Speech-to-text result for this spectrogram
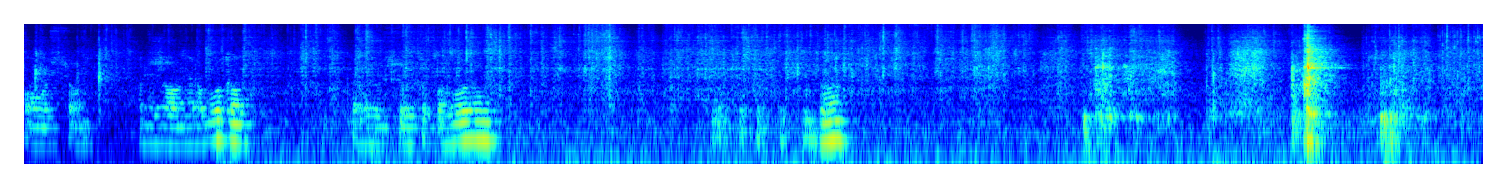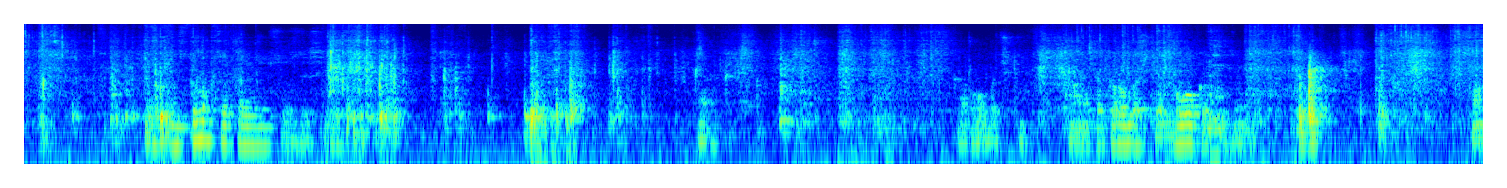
полностью лежал, не работал. Все это положим. Сюда. Также все здесь есть. Так. Коробочки. А, это коробочки от блока. Сам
